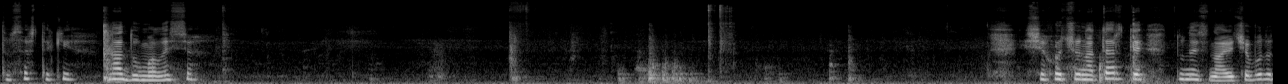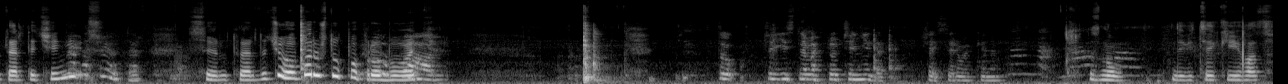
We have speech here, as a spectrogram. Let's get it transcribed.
То все ж таки надумалися. Ще хочу натерти, ну не знаю, чи буду терти чи ні. Ну, що? Сиру твердо. Чого? Пару штук попробувати. То чи їстиме хто чи ні, так ще сир викине. Знов. Дивіться, який газ.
